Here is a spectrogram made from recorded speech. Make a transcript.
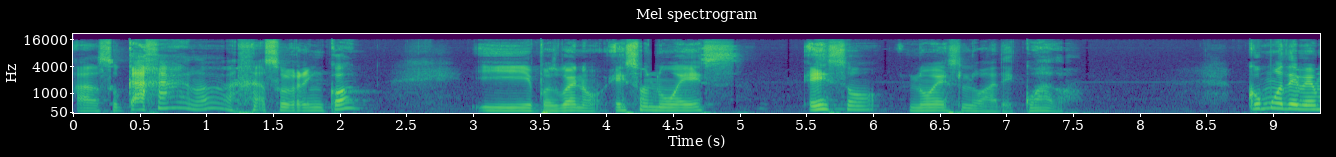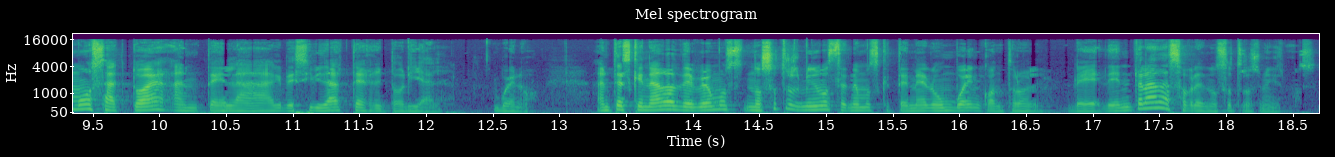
A su caja, ¿no? A su rincón. Y pues bueno, eso no es, eso no es lo adecuado. ¿Cómo debemos actuar ante la agresividad territorial? Bueno, antes que nada debemos, nosotros mismos tenemos que tener un buen control de, de entrada sobre nosotros mismos,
